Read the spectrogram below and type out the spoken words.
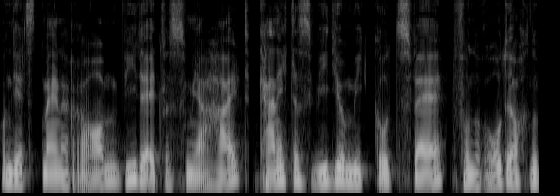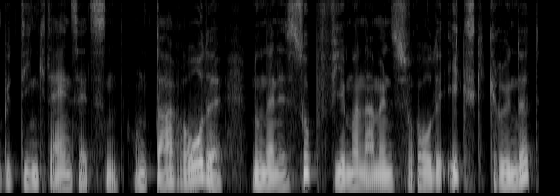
und jetzt mein Raum wieder etwas mehr halt, kann ich das Video Micro 2 von Rode auch nur bedingt einsetzen. Und da Rode nun eine Subfirma namens Rode X gegründet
